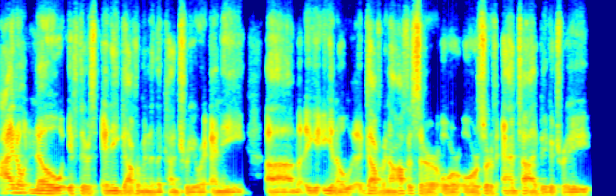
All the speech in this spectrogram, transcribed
I don't know if there's any government in the country or any um, you know government officer or or sort of anti-bigotry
